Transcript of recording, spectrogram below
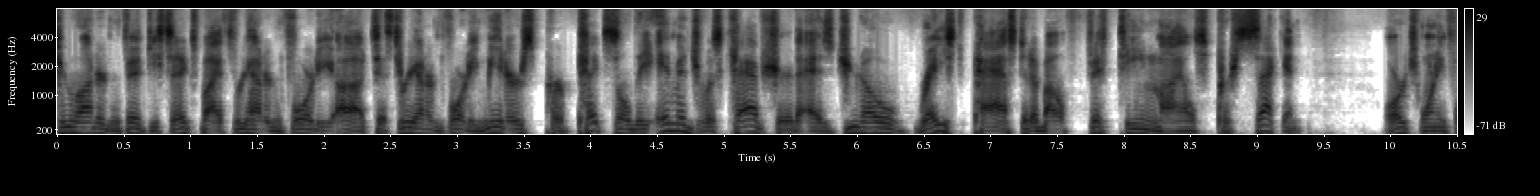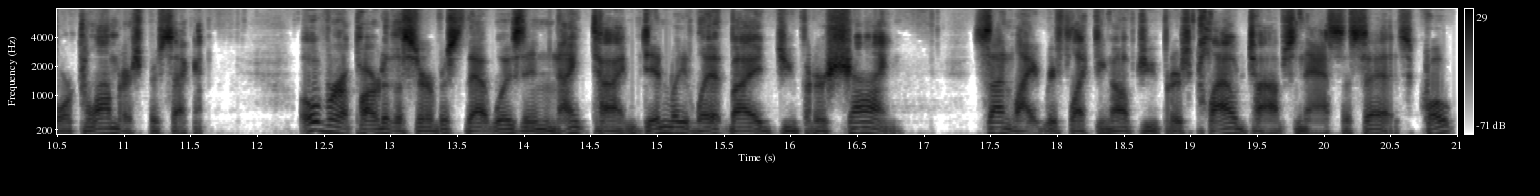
256 by 340 uh, to 340 meters per pixel, the image was captured as Juno raced past at about 15 miles per second, or 24 kilometers per second, over a part of the surface that was in nighttime, dimly lit by Jupiter's shine sunlight reflecting off Jupiter's cloud tops, NASA says. Quote,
